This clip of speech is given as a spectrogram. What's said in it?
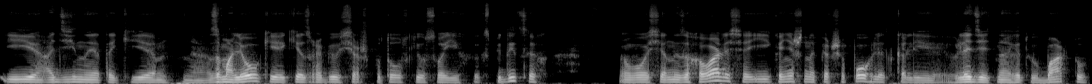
і адзіныя такія замалёўкі, якія зрабіў серж путоўскі ў сваіх экспедыцыях. Вось яны захаваліся і, канешне, на першы погляд, калі глядзець на гэтую барту,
